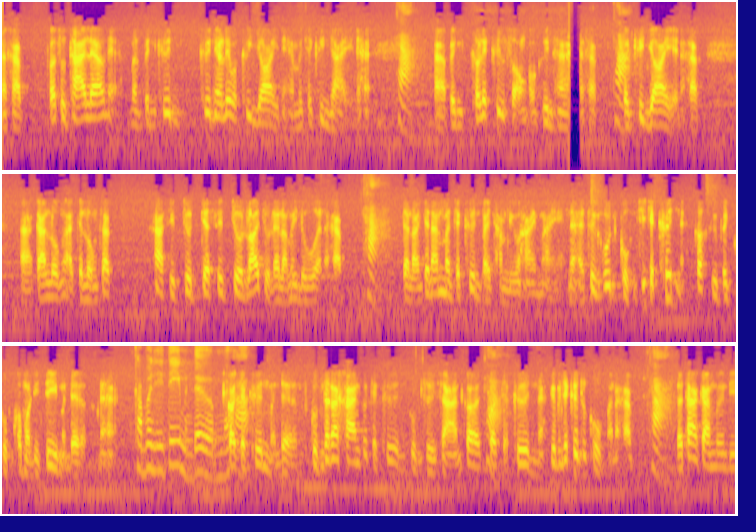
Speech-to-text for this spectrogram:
นะครับเพราะสุดท้ายแล้วเนี่ยมันเป็นขึ้นขึ้นเนี่ยเรียกว่าขึ้นย่อยนะฮะไม่ใช่ขึ้นใหญ่นะฮะค่ะอ่าเป็นเขาเรียกขึ้นสองของขึ้นห้านะครับค่ะเป็นขึ้นย่อยนะครับ อ่าการลงอาจจะลงสักห้าสิบจุดเจ็ดสิบจุดร้อยจุดอะไรเราไม่รู้อะนะครับ ค่ะ แต่หลังจากนั้นมันจะขึ้นไปทำนิวไฮใหม่นะฮะซึ่งหุ้นกลุ่มที่จะขึ้นเนี่ยก็คือเป็นกลุ่มคอมมอดิตี้เหมือนเดิมนะฮะคอมมูนิตี้เหมือนเดิมนะคะก็จะขึ้นเหมือนเดิม กลุ่มธนาคารก็จะขึ้น กลุ่มสื่อสารก็ค่ะก็จะขึ้นนะคือมันจะขึ้นทุกกลุ่มอะนะครับค่ะแล้วถ้าการเมืองดี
